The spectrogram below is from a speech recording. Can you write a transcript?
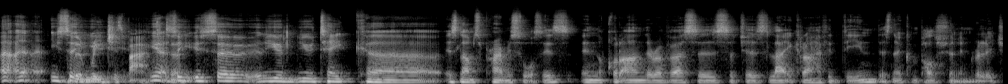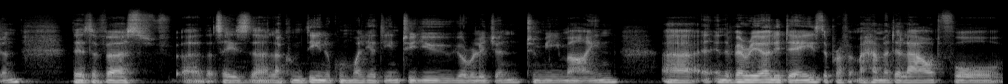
uh, uh so that reaches back? Yeah, so, you, so you, you take uh, Islam's primary sources. In the Quran, there are verses such as La ikraha fid din, there's no compulsion in religion. There's a verse uh, that says, uh, Lakum dinukum waliyadin, to you, your religion, to me, mine. Uh, in the very early days, the Prophet Muhammad allowed for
